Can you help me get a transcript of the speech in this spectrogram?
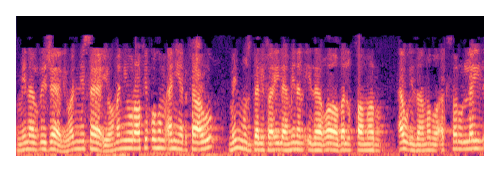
من الرجال والنساء ومن يرافقهم أن يدفعوا من مزدلفة إلى منى إذا غاب القمر أو إذا مضى أكثر الليل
